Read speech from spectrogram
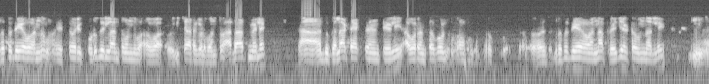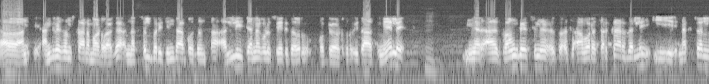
ಮೃತದೇಹವನ್ನು ಹೆತ್ತವರಿಗೆ ಕೊಡುದಿಲ್ಲ ಅಂತ ಒಂದು ವಿಚಾರಗಳು ಬಂತು. ಅದಾದ್ಮೇಲೆ ಅದು ಗಲಾಟೆ ಆಗ್ತದೆ ಅಂತ ಹೇಳಿ ಅವರನ್ನು ತಗೊಂಡು ಮೃತದೇಹವನ್ನ ಪ್ರೆಜರ್ ಟೌನ್ನಲ್ಲಿ ಅಂತಿಮ ಸಂಸ್ಕಾರ ಮಾಡುವಾಗ ನಕ್ಸಲ್ ಬರಿ ಜಿಂದಾಬಾದ್ ಅಂತ ಅಲ್ಲಿ ಜನಗಳು ಸೇರಿದವರು ಒಬ್ಬೆ ಹೊಡೆದ್ರು ಇದಾದ ಮೇಲೆ ಕಾಂಗ್ರೆಸ್ಸಿನ, ಅವರ ಸರ್ಕಾರದಲ್ಲಿ ಈ ನಕ್ಸಲ್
